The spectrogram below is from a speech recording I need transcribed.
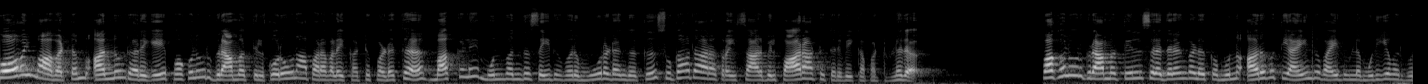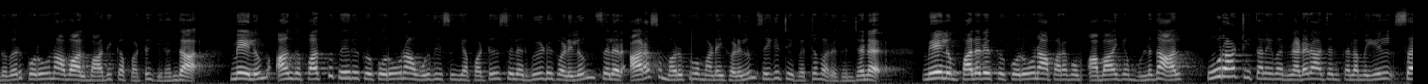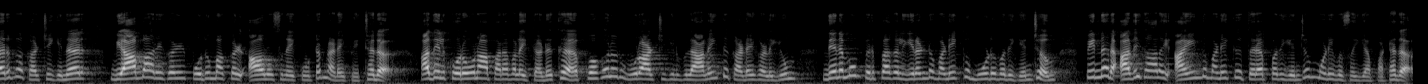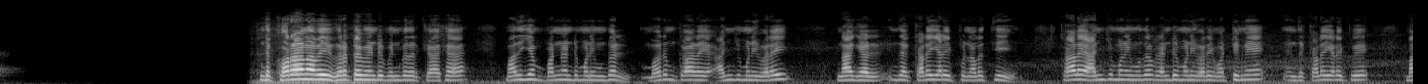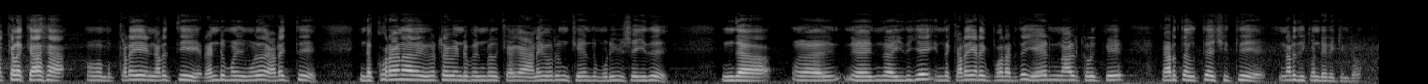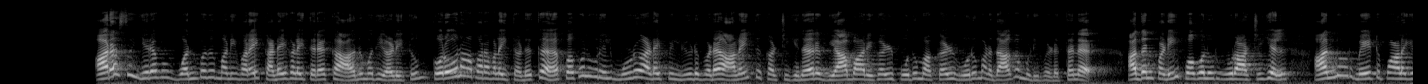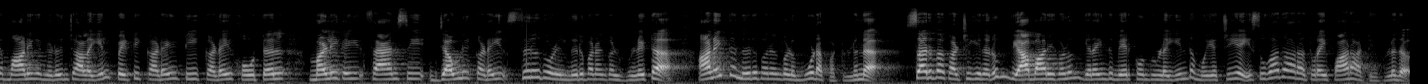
கோவை மாவட்டம் அன்னூர் அருகே பொகலூர் கிராமத்தில் கொரோனா பரவலை கட்டுப்படுத்த மக்களே முன்வந்து செய்து வரும் ஊரடங்குக்கு சுகாதாரத்துறை சார்பில் பாராட்டு தெரிவிக்கப்பட்டுள்ளது. பகலூர் கிராமத்தில் சில தினங்களுக்கு முன் அறுபத்தி ஐந்து வயதுள்ள முதியவர் ஒருவர் கொரோனாவால் பாதிக்கப்பட்டு இருந்தார் மேலும் அங்கு பத்து பேருக்கு கொரோனா உறுதி செய்யப்பட்டு சிலர் வீடுகளிலும் சிலர் அரசு மருத்துவமனைகளிலும் சிகிச்சை பெற்று வருகின்றனர். மேலும் பலருக்கு கொரோனா பரவும் அபாயம் உள்ளதால் ஊராட்சி தலைவர் நடராஜன் தலைமையில் சர்வ கட்சியினர் வியாபாரிகள் பொதுமக்கள் ஆலோசனைக் கூட்டம் நடைபெற்றது. அதில் கொரோனா பரவலை தடுக்க பொகலூர் ஊராட்சியில் உள்ள அனைத்து கடைகளையும் தினமும் பிற்பகல் இரண்டு மணிக்கு மூடுவது என்றும் பின்னர் அதிகாலை ஐந்து மணிக்கு திறப்பது என்றும் முடிவு செய்யப்பட்டது. இந்த கொரோனாவை விரட்ட வேண்டும் என்பதற்காக மதியம் பன்னெண்டு மணி முதல் வரும் காலை அஞ்சு மணி வரை நாங்கள் இந்த கடையடைப்பு நடத்தி காலை அஞ்சு மணி முதல் ரெண்டு மணி வரை மட்டுமே இந்த கடையடைப்பு மக்களுக்காக கடையை நடத்தி ரெண்டு மணி முதல் அடைத்து இந்த கொரோனாவை விரட்ட வேண்டும் என்பதற்காக அனைவரும் சேர்ந்து முடிவு செய்து இந்த இந்த இதையே இந்த கடையடை போராட்டத்தை ஏழு நாட்களுக்கு நடத்த உத்தேசித்து நடத்தி கொண்டிருக்கின்றோம் அரசு இரவு ஒன்பது மணி வரை கடைகளை திறக்க அனுமதி அளித்தும் கொரோனா பரவலை தடுக்க பகலூரில் முழு அடைப்பில் ஈடுபட அனைத்து கட்சியினர் வியாபாரிகள் பொதுமக்கள் ஒருமனதாக முடிவெடுத்தனர். அதன்படி பொகலூர் ஊராட்சியில் அன்னூர் மேட்டுப்பாளையம் மாநில நெடுஞ்சாலையில் பெட்டிக்கடை டீ கடை ஹோட்டல் மளிகை ஃபேன்சி ஜவுளிக்கடை சிறுதொழில் நிறுவனங்கள் உள்ளிட்ட அனைத்து நிறுவனங்களும் மூடப்பட்டுள்ளன. சர்வ கட்சியினரும் வியாபாரிகளும் இணைந்து மேற்கொண்டுள்ள இந்த முயற்சியை சுகாதாரத்துறை பாராட்டியுள்ளது.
